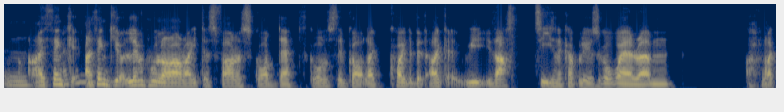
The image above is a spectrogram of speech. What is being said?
Mm, I think agree. I think Liverpool are all right as far as squad depth goes. They've got like quite a bit. Like we that season a couple of years ago, where um, like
